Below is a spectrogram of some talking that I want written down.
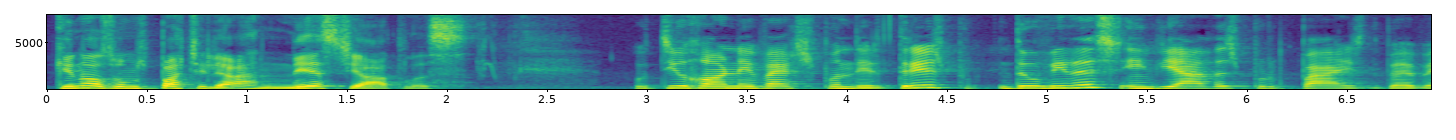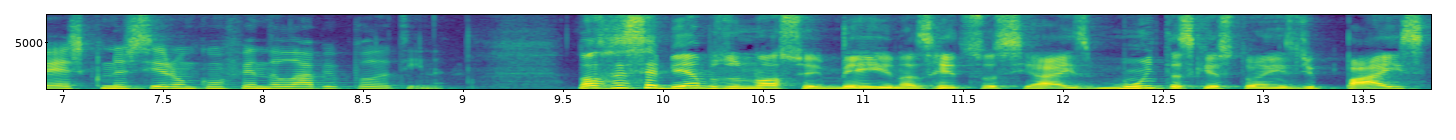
que nós vamos partilhar neste Atlas. O tio Rony vai responder três dúvidas enviadas por pais de bebés que nasceram com fenda labiopalatina. Nós recebemos no nosso e-mail nas redes sociais muitas questões de pais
